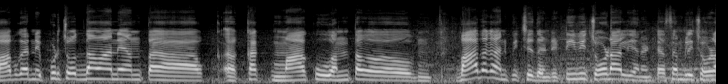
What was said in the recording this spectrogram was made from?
బాబు గారిని ఎప్పుడు చూద్దాం అనే అంత మాకు అంత బాధగా అనిపించేదండి. టీవీ చూడాలి అని అంటే అసెంబ్లీ చూడాలి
